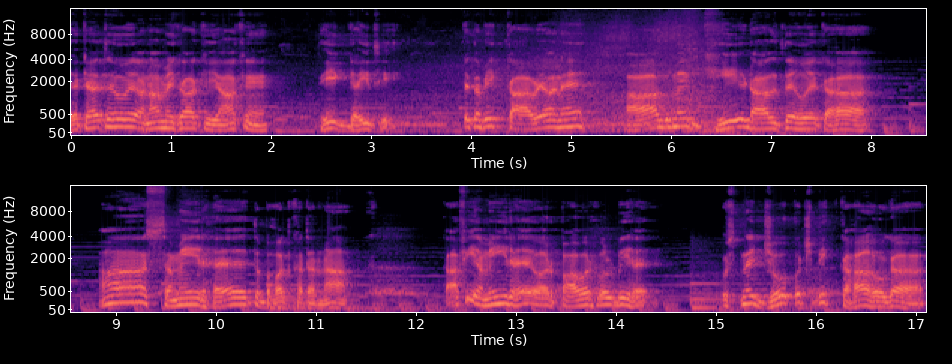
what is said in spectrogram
ये कहते हुए अनामिका की आँखें भीग गई थी कि तभी काव्या ने आग में घी डालते हुए कहा हाँ समीर है तो बहुत खतरनाक। काफ़ी अमीर है और पावरफुल भी है। उसने जो कुछ भी कहा होगा,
